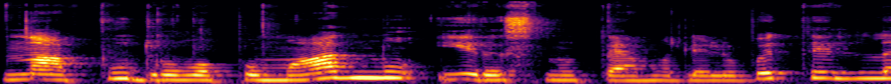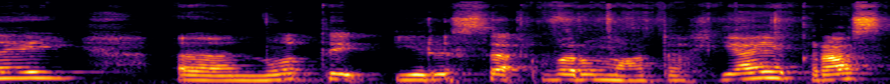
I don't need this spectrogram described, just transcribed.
на пудрово-помадну ірисну тему для любителей е, ноти іриса в ароматах. Я якраз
